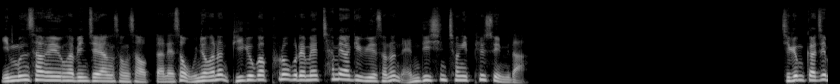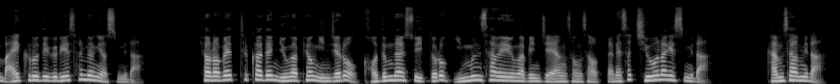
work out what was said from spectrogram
인문사회융합인 재양성사업단에서 운영하는 비교과 프로그램에 참여하기 위해서는 MD 신청이 필수입니다. 지금까지 마이크로 디그리의 설명이었습니다. 현업에 특화된 융합형 인재로 거듭날 수 있도록 인문사회융합인 재양성사업단에서 지원하겠습니다. 감사합니다.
